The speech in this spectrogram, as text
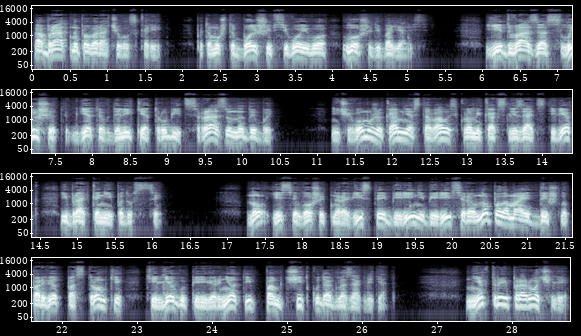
обратно поворачивал скорей потому что больше всего его лошади боялись. Едва заслышит где-то вдалеке трубит, сразу на дыбы. Ничего мужикам не оставалось, кроме как слезать с телег и брать коней под узцы. Но если лошадь норовистая, бери, не бери, все равно поломает дышло, порвет по стромке, телегу перевернет и помчит, куда глаза глядят. Некоторые пророчили,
